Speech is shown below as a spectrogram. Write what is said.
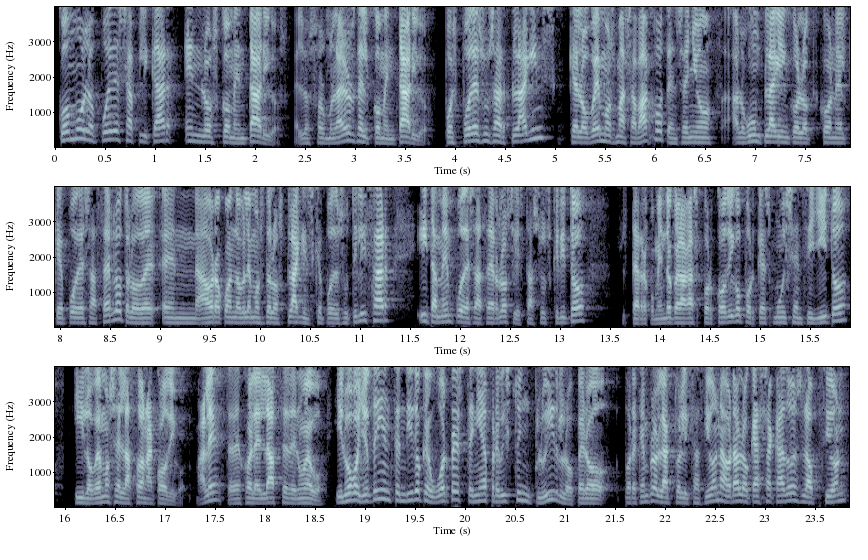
¿Cómo lo puedes aplicar en los comentarios? En los formularios del comentario. Pues puedes usar plugins, que lo vemos más abajo, te enseño algún plugin con, con el que puedes hacerlo, te lo de, ahora cuando hablemos de los plugins que puedes utilizar y también puedes hacerlo si estás suscrito, te recomiendo que lo hagas por código porque es muy sencillito y lo vemos en la zona código, ¿vale? Te dejo el enlace de nuevo. Y luego yo tenía entendido que WordPress tenía previsto incluirlo, pero por ejemplo en la actualización ahora lo que ha sacado es la opción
